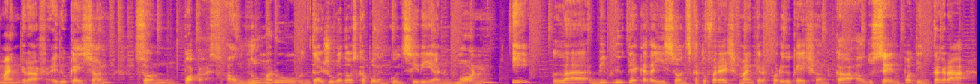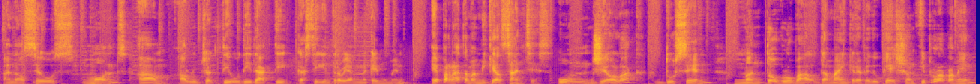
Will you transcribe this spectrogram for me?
Minecraft Education són poques. El número de jugadors que poden coincidir en un món i la biblioteca de lliçons que t'ofereix Minecraft for Education que el docent pot integrar en els seus mons amb l'objectiu didàctic que estiguin treballant en aquell moment. He parlat amb en Miquel Sánchez, un geòleg, docent, mentor global de Minecraft Education i probablement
